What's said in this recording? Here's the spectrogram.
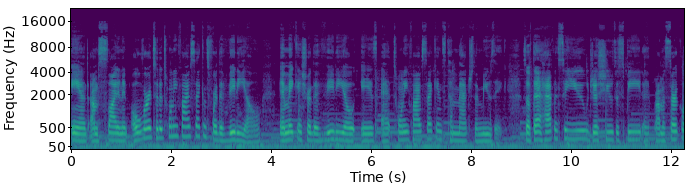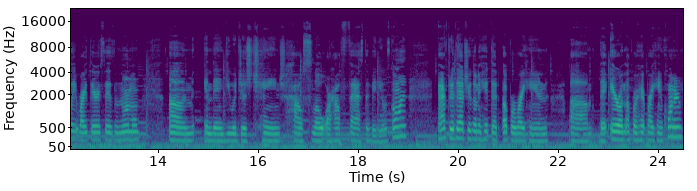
and I'm sliding it over to the 25 seconds for the video and making sure the video is at 25 seconds to match the music. So if that happens to you, just use the speed. I'm gonna circulate right there. It says normal. Um, and then you would just change how slow or how fast the video is going. After that, you're gonna hit that upper right hand, um, the arrow in the upper right hand corner, and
